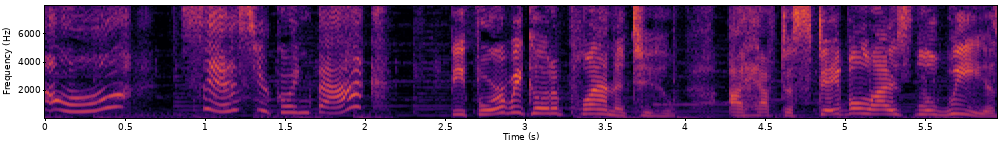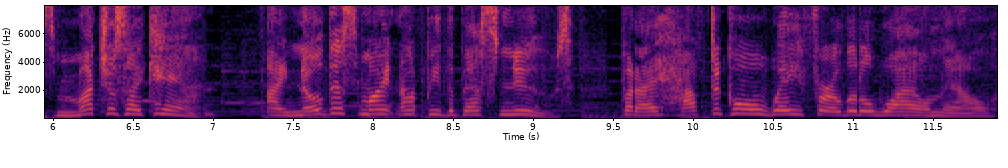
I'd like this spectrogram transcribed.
Aw, sis, you're going back? Before we go to Planeptune, I have to stabilize Lowee as much as I can. I know this might not be the best news, but I have to go away for a little while now.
